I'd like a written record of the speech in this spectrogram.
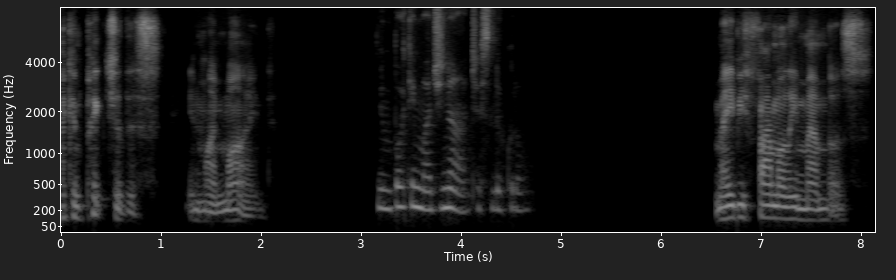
I can picture this in my mind. Îmi pot imagina acest lucru. Maybe family members,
